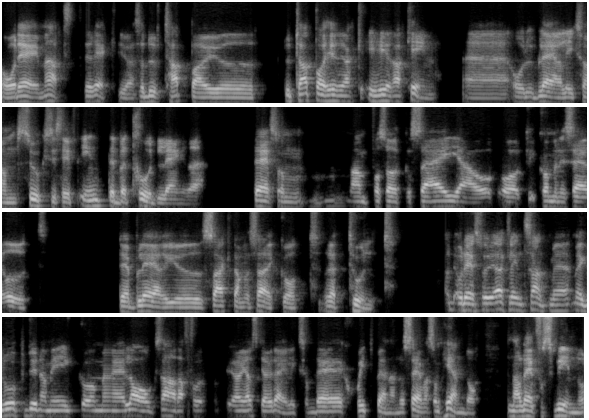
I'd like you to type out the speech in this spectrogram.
Och det märks direkt ju. Alltså, du tappar ju du tappar i hierarkin eh, och du blir liksom successivt inte betrodd längre. Det som man försöker säga och, och kommunicera ut, det blir ju sakta men säkert rätt tunt. Och det är så jäkla intressant med, med gruppdynamik och med lag så här. Därför, jag älskar ju det. Liksom. Det är skitspännande att se vad som händer när det försvinner.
